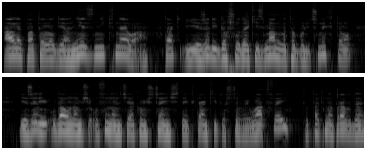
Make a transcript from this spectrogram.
ale patologia nie zniknęła, tak? I jeżeli doszło do jakichś zmian metabolicznych, to jeżeli udało nam się usunąć jakąś część tej tkanki tłuszczowej łatwej, to tak naprawdę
